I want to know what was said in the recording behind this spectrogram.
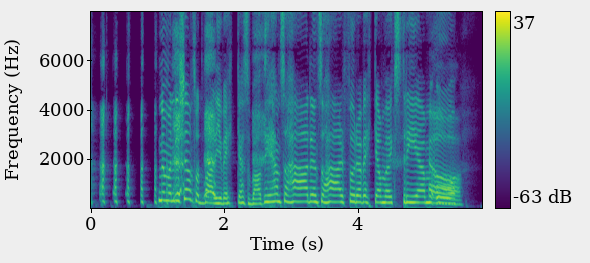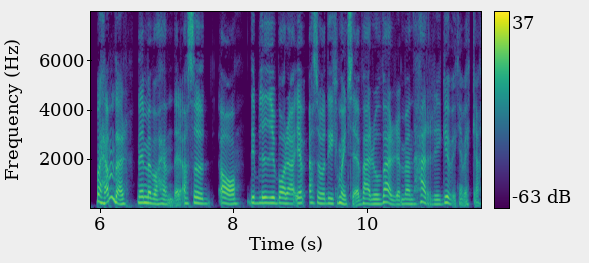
Nej, men det känns som att varje vecka så bara, det är en så här, det är en så här, förra veckan var extrem Ja. och vad händer? Nej men vad händer? Alltså, ja, det blir ju bara, alltså, det kan man ju inte säga värre och värre, men herregud vilken vecka.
